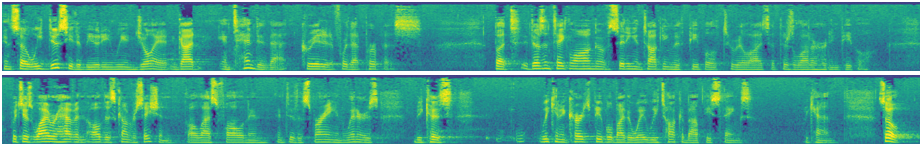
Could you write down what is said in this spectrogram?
And so we do see the beauty and we enjoy it. And God intended that, created it for that purpose. But it doesn't take long of sitting and talking with people to realize that there's a lot of hurting people. Which is why we're having all this conversation all last fall and in, into the spring and winters, because we can encourage people by the way we talk about these things. We can. So,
